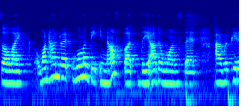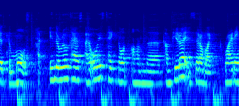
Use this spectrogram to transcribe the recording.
So like 100 will not be enough, but they are the ones that are repeated the most. In the real test, I always take note on the computer instead of like writing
